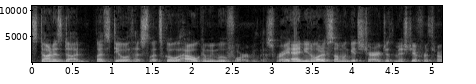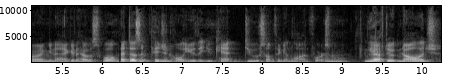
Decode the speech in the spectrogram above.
It's done is done. Let's deal with this. Let's go. How can we move forward with this, right? And you know what? If someone gets charged with mischief for throwing an egg at a house, well, that doesn't pigeonhole you that you can't do something in law enforcement. Mm-hmm. You have to acknowledge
